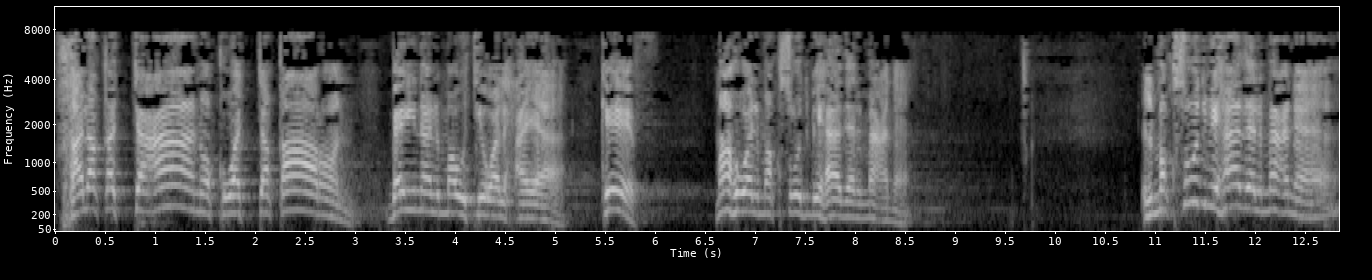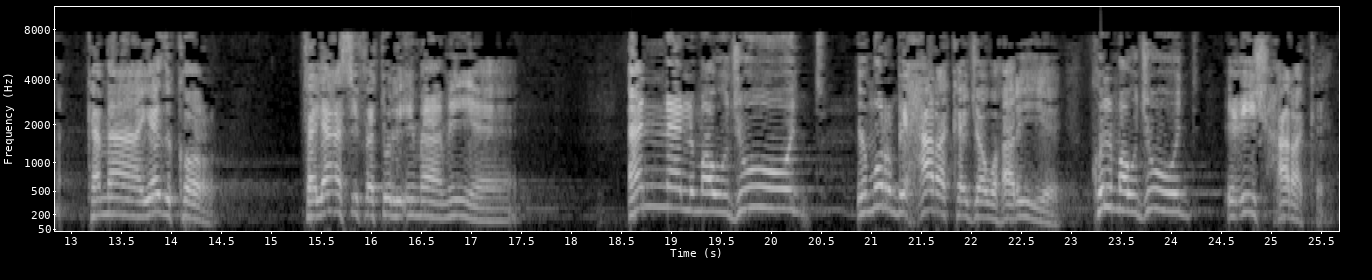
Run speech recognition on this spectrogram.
خلق التعانق والتقارن بين الموت والحياة. كيف؟ ما هو المقصود بهذا المعنى؟ المقصود بهذا المعنى كما يذكر فلاسفة الإمامية أن الموجود يمر بحركة جوهرية. كل موجود يعيش حركة.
